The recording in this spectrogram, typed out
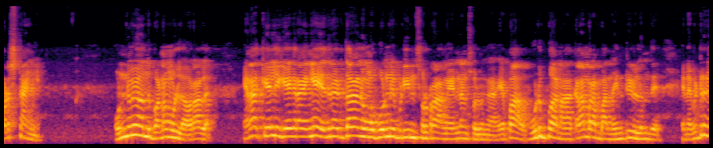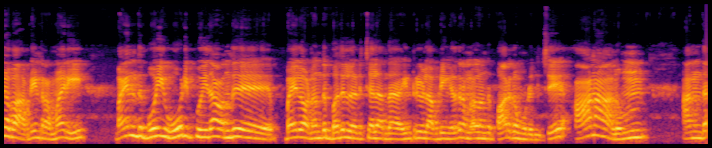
புடச்சிட்டாங்க. ஒன்றுமே வந்து பண்ண முடியல அவரால். ஏன்னா கேள்வி கேட்குறாங்க எதில் எடுத்தாலும் உங்கள் பொண்ணு இப்படின்னு சொல்கிறாங்க என்னன்னு சொல்லுங்கள் எப்பா உடுப்பா நான் கிளம்புறேன்ப்பா அந்த இன்டர்வியூலேருந்து என்னை விட்டுருங்கப்பா அப்படின்ற மாதிரி பயந்து போய் ஓடி போய் தான் வந்து பைல்வான் வந்து பதில் அடித்தால் அந்த இன்டர்வியூவில் அப்படிங்கிறது நம்மளால் வந்து பார்க்க முடிஞ்சுச்சு. ஆனாலும் அந்த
